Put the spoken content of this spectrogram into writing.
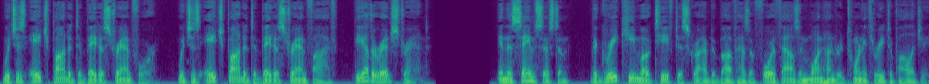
which is H bonded to beta strand 4, which is H bonded to beta strand 5, the other edge strand. In the same system, the Greek key motif described above has a 4123 topology.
